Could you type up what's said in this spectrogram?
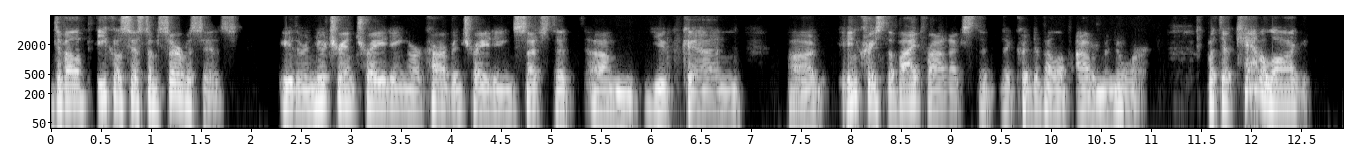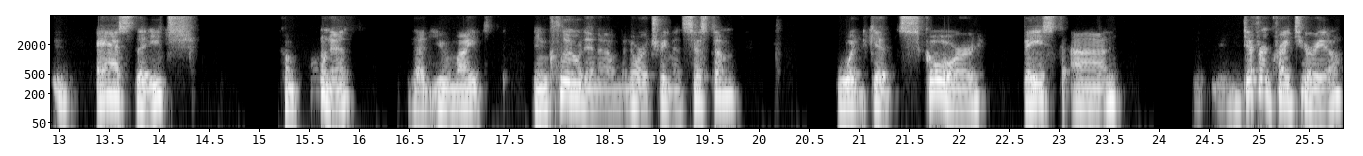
develop ecosystem services either nutrient trading or carbon trading such that um, you can uh, increase the byproducts that, that could develop out of manure. But their catalog asks that each component that you might include in a manure treatment system would get scored based on different criteria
